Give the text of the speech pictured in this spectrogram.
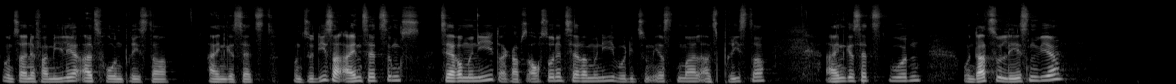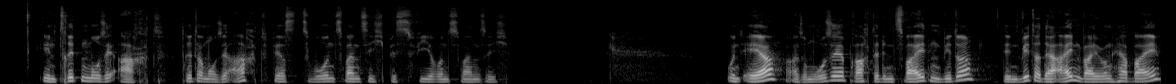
und seine Familie als Hohenpriester eingesetzt. Und zu dieser Einsetzungszeremonie, da gab es auch so eine Zeremonie, wo die zum ersten Mal als Priester eingesetzt wurden. Und dazu lesen wir in 3. Mose 8. 3. Mose 8, Vers 22 bis 24. Und er, also Mose, brachte den zweiten Widder, den Widder der Einweihung herbei,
